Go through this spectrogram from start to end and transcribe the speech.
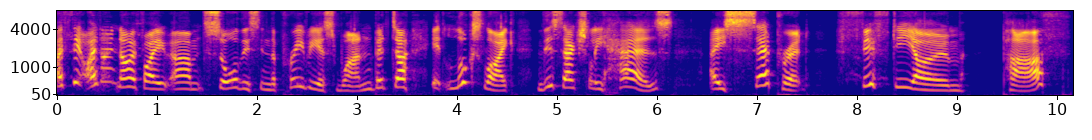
I think I don't know if I um, saw this in the previous one, but uh, it looks like this actually has a separate 50 ohm path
